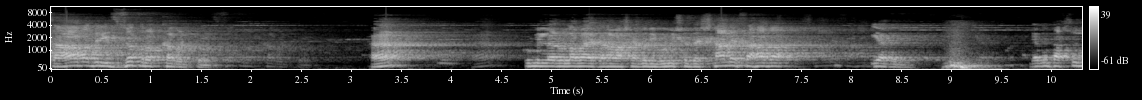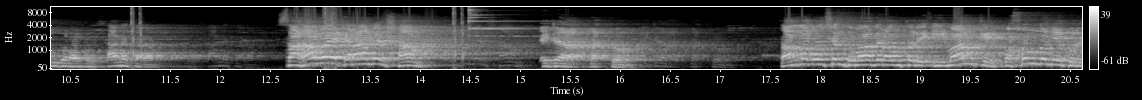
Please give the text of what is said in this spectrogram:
সাহাবাদের ইজ্জত রক্ষা করতে হ্যাঁ? কুমিল্লার ওলামায় কারাম আশা করি ভবিষ্যতে শানে সাহাবা ইয়া করবে তাফসিল করা সাহাবায়ে কেরামের শান। এটা বলছেন, তোমাদের অন্তরে ঈমানকে পছন্দনীয় করে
